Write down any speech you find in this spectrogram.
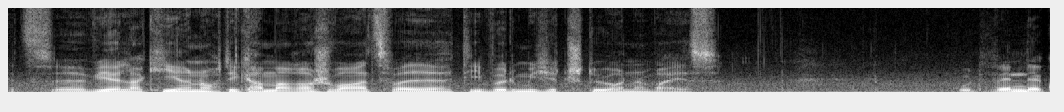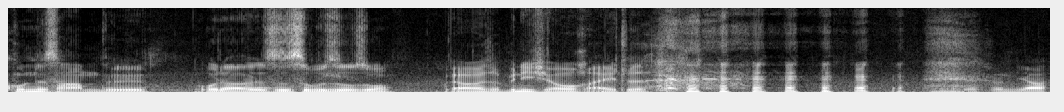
jetzt äh, wir lackieren noch die Kamera schwarz, weil die würde mich jetzt stören in weiß. Gut, wenn der Kunde es haben will. Oder ist es sowieso so? Ja, da bin ich auch eitel. Ja, schon, ja.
